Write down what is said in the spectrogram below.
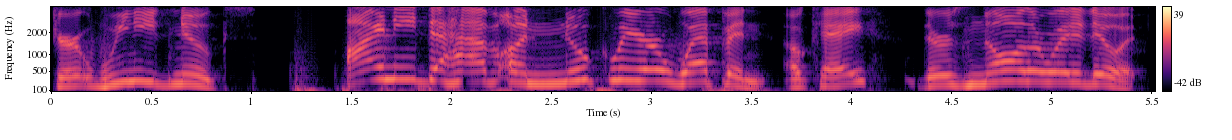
Sure, we need nukes. I need to have a nuclear weapon, okay? There's no other way to do it.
